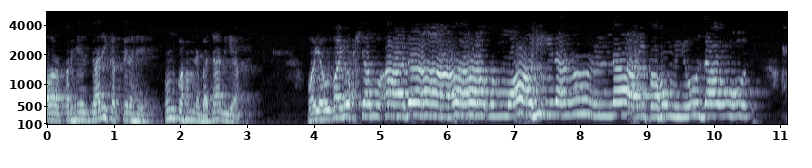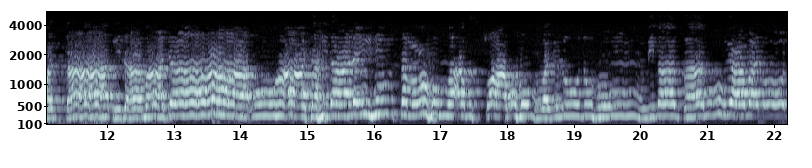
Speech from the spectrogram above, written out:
اور پرہیزگاری کرتے رہے، ان کو ہم نے بچا لیا۔ وَيَوْمَ يُحْشَرُ أَعْدَاءُ اللَّهِ إِلَى النَّارِ فَهُمْ يُوزَعُونَ حَتَّى إِذَا مَا جَاءُوهَا شَهِدَ عَلَيْهِمْ سَمْعُهُمْ وَأَبْصَارُهُمْ وَجُلُودُهُمْ بِمَا كَانُوا يَعْمَلُونَ.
